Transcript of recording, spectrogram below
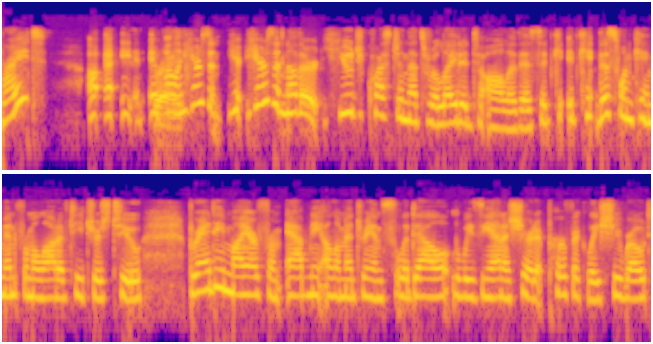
right? Uh, uh right. Well, and here's an, here's another huge question that's related to all of this. It, it came, this one came in from a lot of teachers too. Brandy Meyer from Abney Elementary in Slidell, Louisiana, shared it perfectly. She wrote,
